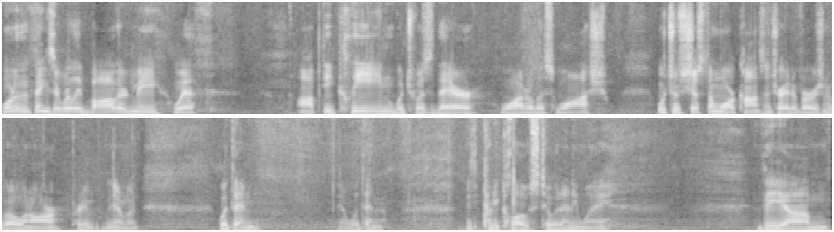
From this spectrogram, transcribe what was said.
one of the things that really bothered me with OptiClean, which was their waterless wash, which was just a more concentrated version of ONR, pretty, you know, within, you know, within, it's pretty close to it anyway. The, um,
